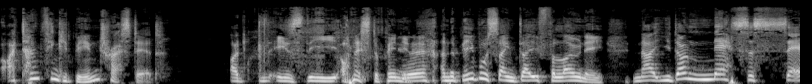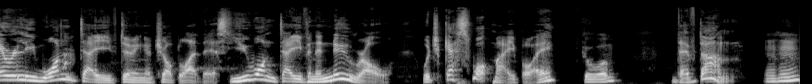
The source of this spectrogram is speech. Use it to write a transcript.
I don't think he'd be interested. I, is the honest opinion. And the people saying Dave Filoni. Now, you don't necessarily want Dave doing a job like this. You want Dave in a new role, which guess what, Matty Boy? Go on. They've done. Mm-hmm.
